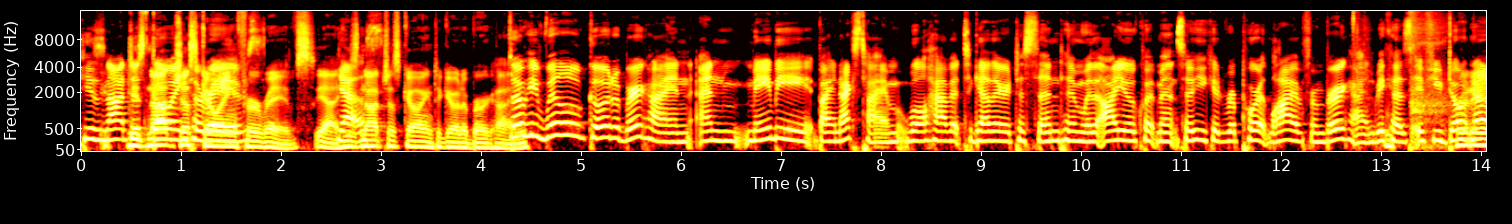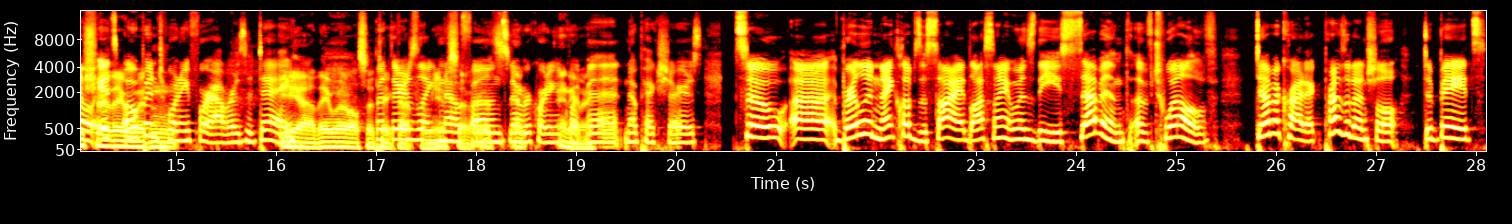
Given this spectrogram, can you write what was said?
He's not he's just not going just to going raves. for raves. Yeah, Yes. he's not just going to go to Berghain. So he will go to Berghain, and maybe by next time we'll have it together to send him with audio equipment so he could report live from Berghain. Because if you don't know, sure it's open 24 hours a day. yeah, they would also But take that there's from like you, no so phones, it's- no recording anyway. equipment, no pictures. So, uh, Berlin nightclubs aside, last night was the seventh of 12 Democratic presidential debates,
